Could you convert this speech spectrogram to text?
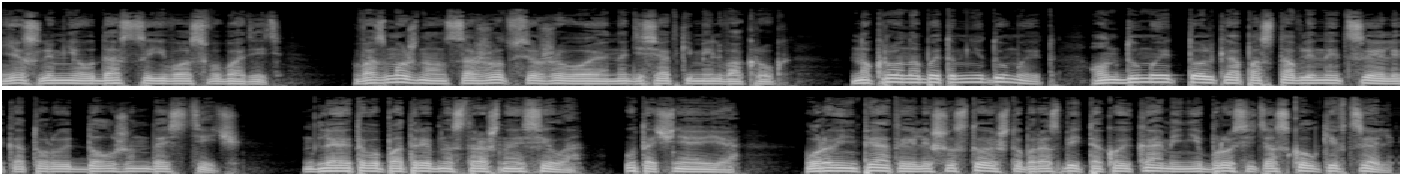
если мне удастся его освободить. Возможно, он сожжет все живое на десятки миль вокруг. Но Крон об этом не думает. Он думает только о поставленной цели, которую должен достичь. Для этого потребна страшная сила, уточняю я. Уровень пятый или шестой, чтобы разбить такой камень и бросить осколки в цель.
